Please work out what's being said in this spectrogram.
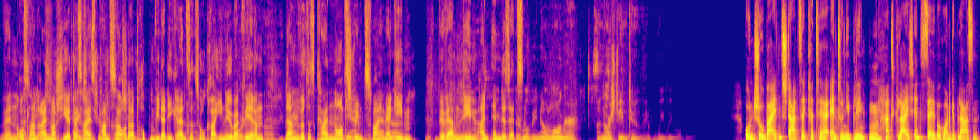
Wenn Russland einmarschiert, das heißt Panzer oder Truppen wieder die Grenze zur Ukraine überqueren, dann wird es kein Nord Stream 2 mehr geben. Wir werden dem ein Ende setzen. Und Joe Bidens Staatssekretär Anthony Blinken hat gleich ins selbe Horn geblasen,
